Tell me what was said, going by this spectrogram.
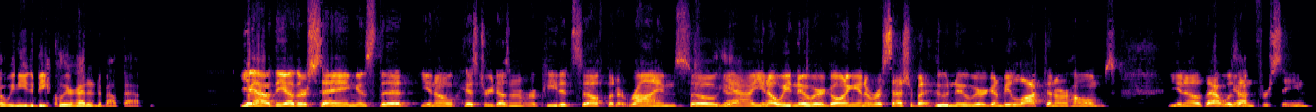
But we need to be clear headed about that. Yeah, the other saying is that, you know, history doesn't repeat itself, but it rhymes. So, yeah, yeah you know, we knew we were going in a recession, but who knew we were going to be locked in our homes? You know, that was yeah. unforeseen.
